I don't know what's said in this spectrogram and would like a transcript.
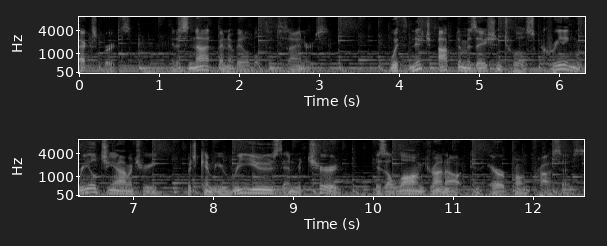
experts and has not been available to designers. With niche optimization tools, creating real geometry which can be reused and matured is a long drawn out and error prone process.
